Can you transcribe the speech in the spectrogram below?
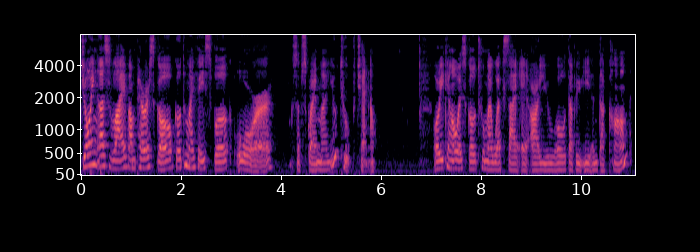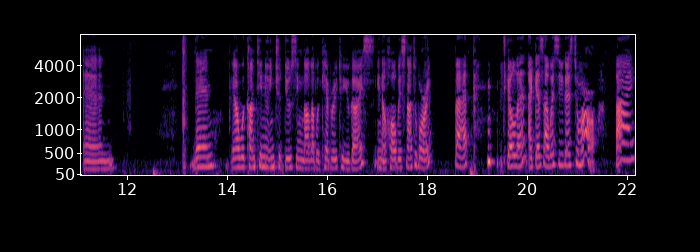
join us live on Periscope, go to my Facebook or subscribe my YouTube channel. or you can always go to my website at ruowen.com and then yeah, we'll continue introducing a vocabulary to you guys. You know, hope it's not too boring. But till then, I guess I will see you guys tomorrow. Bye.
